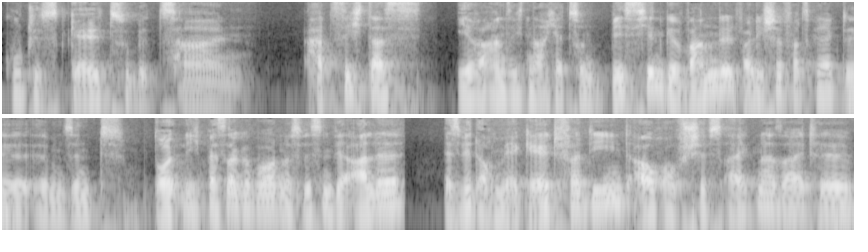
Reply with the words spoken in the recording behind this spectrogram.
gutes Geld zu bezahlen. Hat sich das Ihrer Ansicht nach jetzt so ein bisschen gewandelt, weil die Schifffahrtsmärkte ähm, sind deutlich besser geworden, das wissen wir alle. Es wird auch mehr Geld verdient, auch auf Schiffseignerseite.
